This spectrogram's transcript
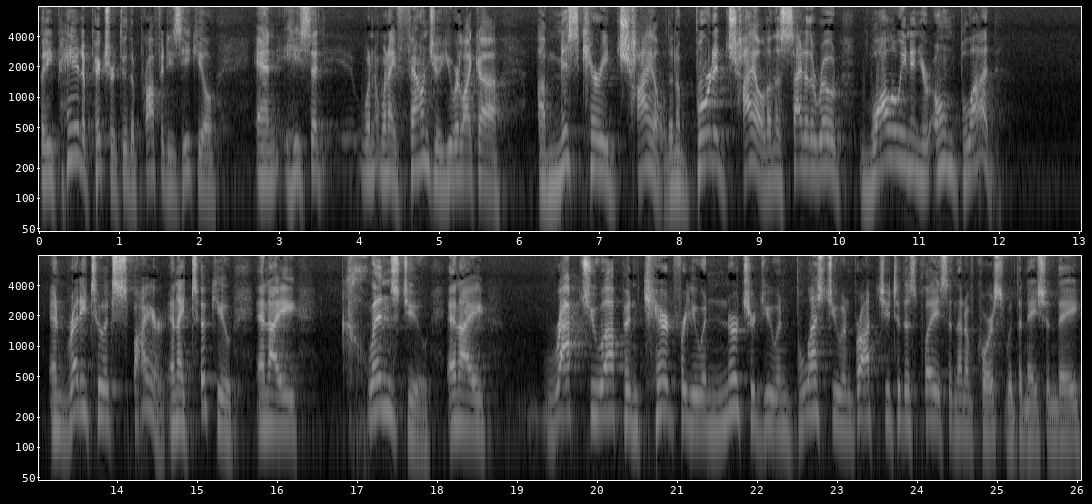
But he painted a picture through the prophet Ezekiel, and he said, When, when I found you, you were like a a miscarried child, an aborted child on the side of the road, wallowing in your own blood and ready to expire. And I took you and I cleansed you and I wrapped you up and cared for you and nurtured you and blessed you and brought you to this place. And then, of course, with the nation, they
